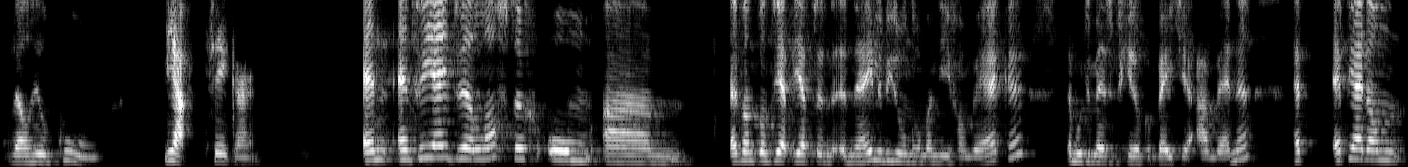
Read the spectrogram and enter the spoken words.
Wel heel cool. ja, zeker. En, en vind jij het wel lastig om. ehm, eh, want want je hebt, je hebt een, een hele bijzondere manier van werken. Daar moeten mensen misschien ook een beetje aan wennen. Heb, heb jij dan.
